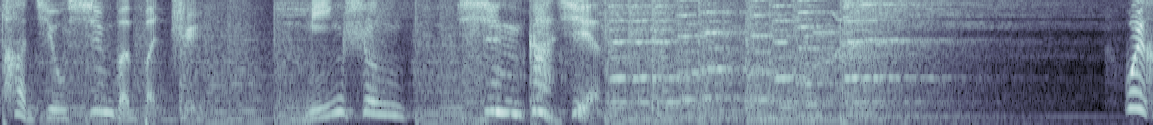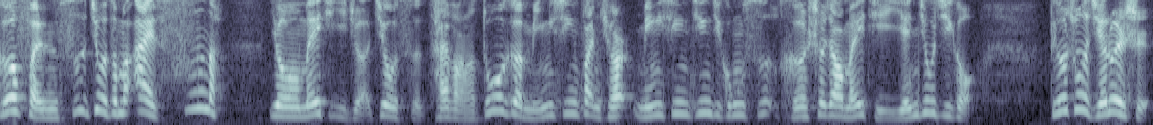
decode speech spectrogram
探究新闻本质，民生新干线。为何粉丝就这么爱撕呢？有媒体记者就此采访了多个明星饭圈、明星经纪公司和社交媒体研究机构，得出的结论是：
